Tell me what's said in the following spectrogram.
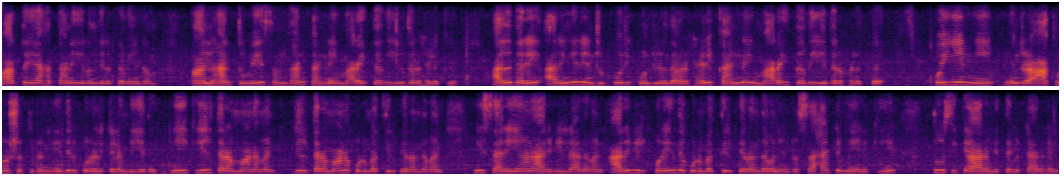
வார்த்தையாகத்தானே இருந்திருக்க வேண்டும். ஆனால் துவேசம்தான் கண்ணை மறைத்தது யூதர்களுக்கு. அதுவரை அறிஞர் என்று கூறிக்கொண்டிருந்தவர்கள் கண்ணை மறைத்தது யூதர்களுக்கு. பொய்யன் நீ என்ற ஆக்ரோஷத்துடன் எதிர்குரல் கிளம்பியது. நீ கீழ்த்தரமானவன் கீழ்த்தரமான குடும்பத்தில் பிறந்தவன் நீ சரியான அறிவில்லாதவன் அறிவில் குறைந்த குடும்பத்தில் பிறந்தவன் என்று சகட்டு மேனிக்கு தூசிக்க ஆரம்பித்து விட்டார்கள்.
